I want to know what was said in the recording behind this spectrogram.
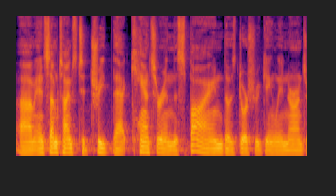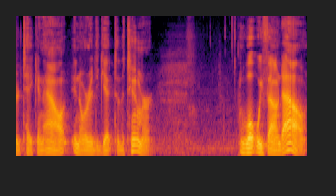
Um, and sometimes to treat that cancer in the spine, those dorsal root ganglion neurons are taken out in order to get to the tumor. What we found out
